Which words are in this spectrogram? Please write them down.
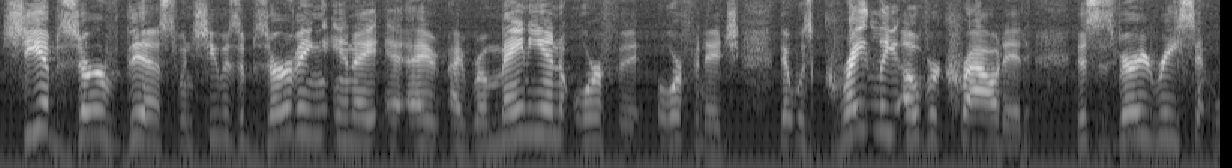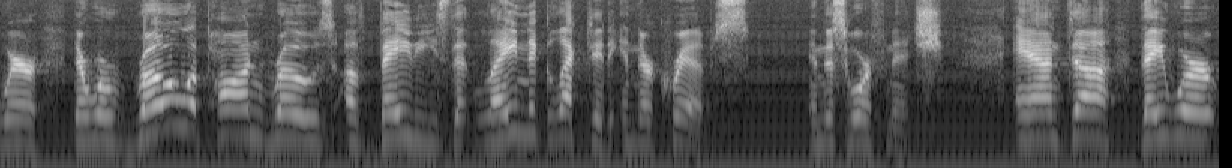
she observed this when she was observing in a, a, a Romanian orphan, orphanage that was greatly overcrowded. This is very recent, where there were row upon rows of babies that lay neglected in their cribs in this orphanage and uh, they were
